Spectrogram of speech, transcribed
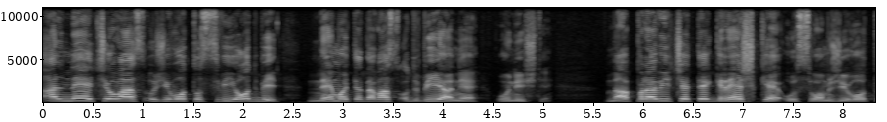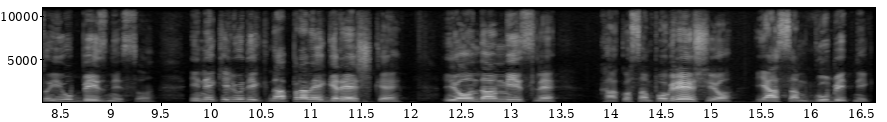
ali neće vas u životu svi odbiti. Nemojte da vas odbijanje uništi. Napravit ćete greške u svom životu i u biznisu. I neki ljudi naprave greške i onda misle kako sam pogrešio, ja sam gubitnik.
